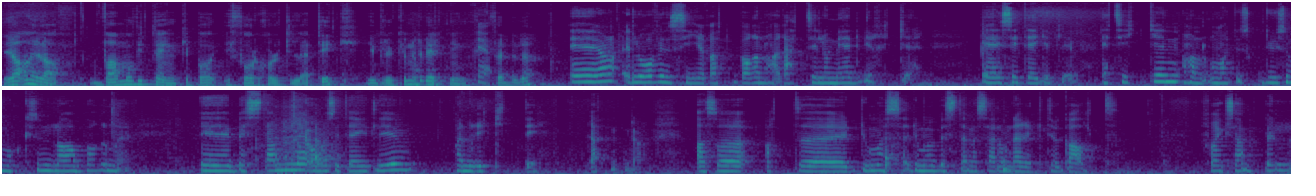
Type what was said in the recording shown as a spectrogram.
Ja, Ayla. Hva må vi tenke på i forhold til etikk i brukermedvirkning? Ja. Vet du det? Eh, Ja, loven sier at barn har rett til å medvirke eh, i sitt eget liv. Etikken handler om at du, som voksen lar barnet eh, bestemme over sitt eget liv på en riktig retning. Da. Altså at du, må, du må bestemme selv om det er riktig og galt. For eksempel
